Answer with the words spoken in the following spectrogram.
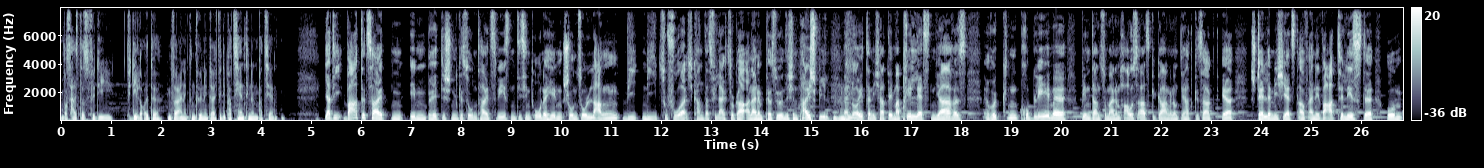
Und was heißt das für die, für die Leute im Vereinigten Königreich, für die Patientinnen und Patienten? Ja, die Wartezeiten im britischen Gesundheitswesen, die sind ohnehin schon so lang wie nie zuvor. Ich kann das vielleicht sogar an einem persönlichen Beispiel mhm. erläutern. Ich hatte im April letzten Jahres Rückenprobleme, bin dann zu meinem Hausarzt gegangen und der hat gesagt, er stelle mich jetzt auf eine Warteliste, um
